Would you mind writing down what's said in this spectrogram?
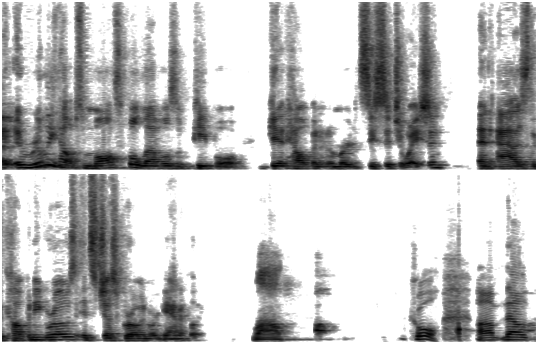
It really helps multiple levels of people get help in an emergency situation. And as the company grows, it's just growing organically. Wow. Cool. Um, now,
